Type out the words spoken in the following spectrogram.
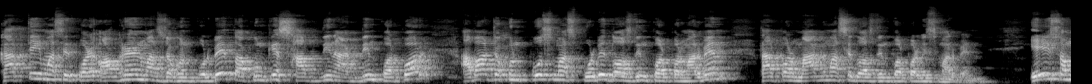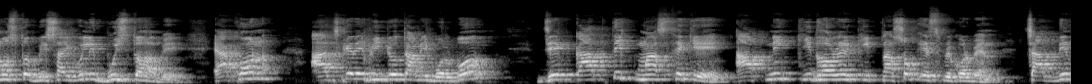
কার্তিক মাসের পরে অগ্রহায়ণ মাস যখন পড়বে তখনকে সাত দিন, আট দিন পর পর, আবার যখন পৌষ মাস পড়বে, দশ দিন পর পর মারবেন, তারপর মাঘ মাসে দশ দিন পর পর বিষ মারবেন। এই সমস্ত বিষয়গুলি বুঝতে হবে। এখন আজকের এই ভিডিওতে আমি বলব যে কার্তিক মাস থেকে আপনি কি ধরনের কীটনাশক স্প্রে করবেন, চার দিন,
